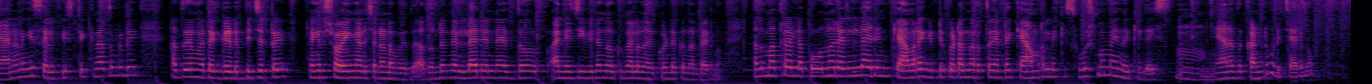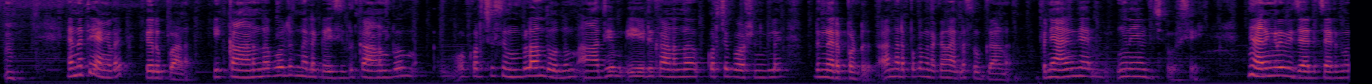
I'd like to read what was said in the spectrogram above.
ഞാനാണെങ്കിൽ സെൽഫി സ്റ്റിക്കിനകത്തും കൂടി അത് മറ്റേ ഘടിപ്പിച്ചിട്ട് ഭയങ്കര ഷോയും കാണിച്ചിട്ടാണ് പോയത്. അതുകൊണ്ട് തന്നെ എല്ലാവരും എന്നെ എന്തോ അന്യജീവിനെ നോക്കുന്ന പോലെ നോക്കിക്കൊണ്ട് നിൽക്കുന്നുണ്ടായിരുന്നു അത് മാത്രമല്ല പോകുന്നവരെല്ലാവരും ക്യാമറ കിട്ടിക്കോട്ടെ നിർത്തുക എന്റെ ക്യാമറയിലേക്ക് സൂക്ഷ്മമായി നോക്കി ഗൈസ് ഞാനത് കണ്ടുപിടിച്ചായിരുന്നു. എന്നിട്ട് ഞങ്ങൾ കയറിപ്പാണ് ഈ കാണുന്ന പോലെ നല്ല കേസ് ഇത് കാണുമ്പം കുറച്ച് സിമ്പിളാന്ന് തോന്നും. ആദ്യം ഈ ഒരു കാണുന്ന കുറച്ച് പോർഷനിൽ ഒരു നിരപ്പുണ്ട്. ആ നിരപ്പൊക്കെ നടക്കാൻ നല്ല സുഖമാണ് അപ്പം ഞാനിങ്ങനെ ഇങ്ങനെ ശരി. ഞാനിങ്ങനെ വിചാരിച്ചായിരുന്നു.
